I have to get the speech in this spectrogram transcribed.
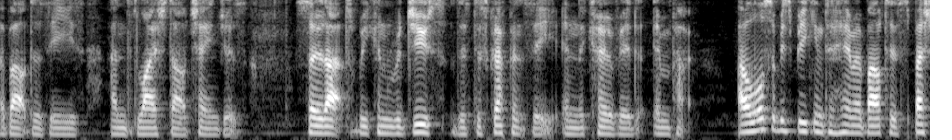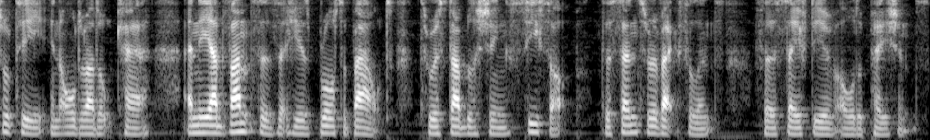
about disease and lifestyle changes so that we can reduce this discrepancy in the COVID impact. I will also be speaking to him about his specialty in older adult care and the advances that he has brought about through establishing CESOP, the Centre of Excellence for the Safety of Older Patients.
